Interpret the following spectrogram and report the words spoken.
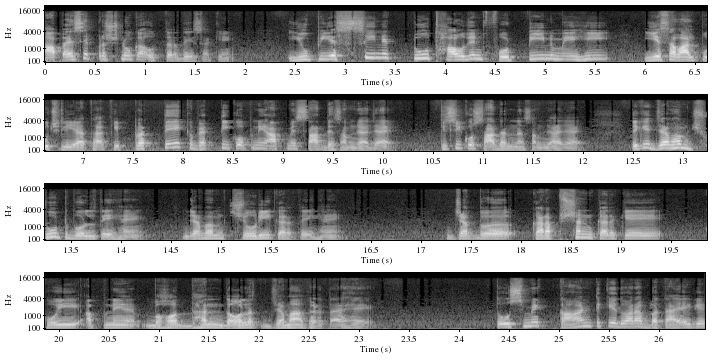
आप ऐसे प्रश्नों का उत्तर दे सकें। यूपीएससी ने 2014 में ही ये सवाल पूछ लिया था कि प्रत्येक व्यक्ति को अपने आप में साध्य समझा जाए। किसी को साधन न समझा जाए। देखिए, जब हम झूठ बोलते हैं, जब हम चोरी करते हैं, जब करप्शन करके कोई अपने बहुत धन दौलत जमा करता है तो उसमें कांट के द्वारा बताए गए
